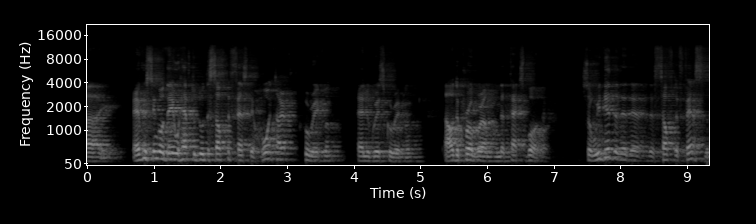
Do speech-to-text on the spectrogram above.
Uh, every single day we have to do the self-defense, the whole entire curriculum, Helio Gracie curriculum, all the program in the textbook. So we did the, the, the self-defense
